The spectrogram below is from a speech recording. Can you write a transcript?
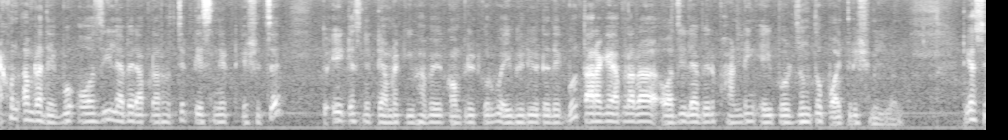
এখন আমরা দেখব ওজি ল্যাবের আপনার হচ্ছে টেস্টনেট এসেছে। তো এই টেস্টনেটটি আমরা কীভাবে কমপ্লিট করব, এই ভিডিওটা দেখব। তার আগে আপনারা ওজি ল্যাবের ফান্ডিং এই পর্যন্ত পঁয়ত্রিশ মিলিয়ন ঠিক আছে?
